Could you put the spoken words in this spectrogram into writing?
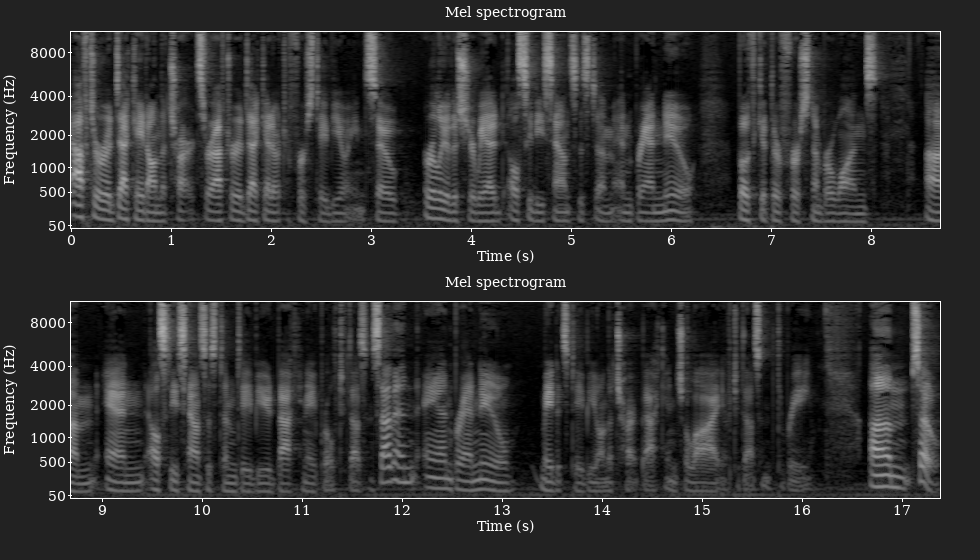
after a decade on the charts, or after a decade after first debuting. So earlier this year, we had LCD Soundsystem and Brand New both get their first number ones. Um, and LCD Soundsystem debuted back in April of 2007, and Brand New made its debut on the chart back in July of 2003. Um, so,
